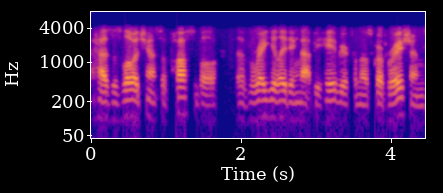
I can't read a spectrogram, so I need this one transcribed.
has as low a chance as possible of regulating that behavior from those corporations,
